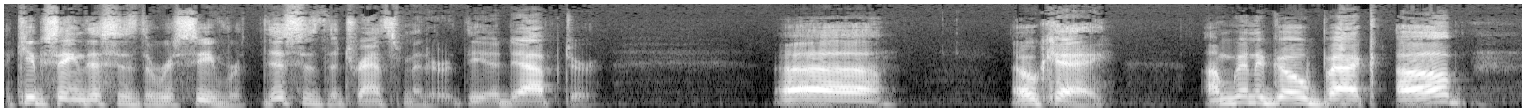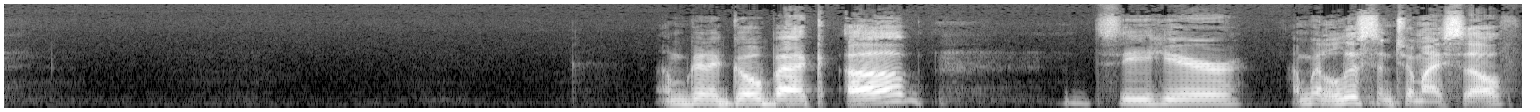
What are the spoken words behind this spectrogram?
I keep saying this is the receiver. This is the transmitter, the adapter. Uh, okay, I'm going to go back up. I'm going to go back up. Let's see here. I'm going to listen to myself.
